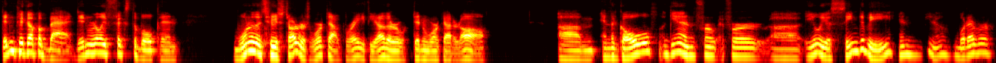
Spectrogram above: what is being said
didn't pick up a bat, didn't really fix the bullpen one of the two starters worked out great. The other didn't work out at all. Um, and the goal again for for uh, Elias seemed to be, and you know, whatever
